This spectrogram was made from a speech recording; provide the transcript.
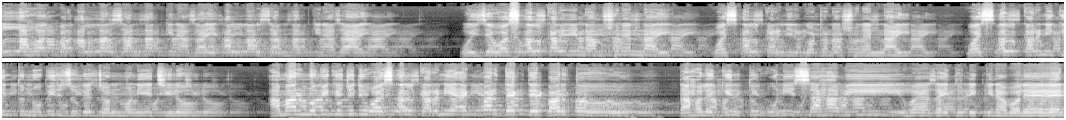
আল্লাহ আকবার আল্লাহর জান্নাত কিনা যায়, আল্লাহর জান্নাত কিনা যায়। ওই যে ওয়াস আল কারিনীর নাম শুনেন নাই, ওয়াস আল কারিনীর ঘটনা শুনেন নাই, ওয়াস আল কারিনী কিন্তু নবীর যুগে জন্ম নিয়েছিল। আমার নবীকে যদি ওয়াস আল কারিনী একবার দেখতে পারতো, তাহলে কিন্তু উনি সাহাবি হয়ে যাইতো, ঠিক কিনা বলেন?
